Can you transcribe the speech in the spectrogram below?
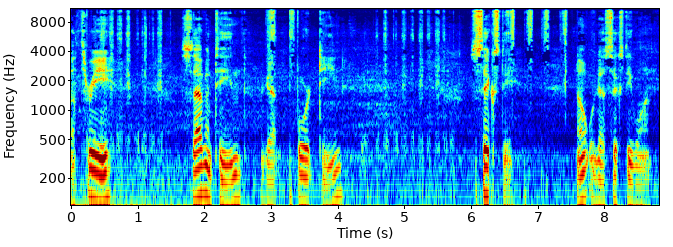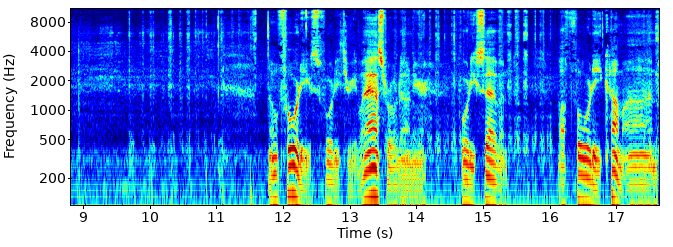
A 3, 17, we got 14, 60, no, we got 61. No 40s, 43. Last row down here, 47. A 40, come on.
